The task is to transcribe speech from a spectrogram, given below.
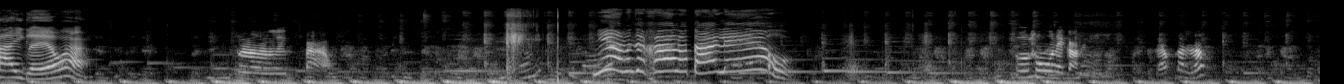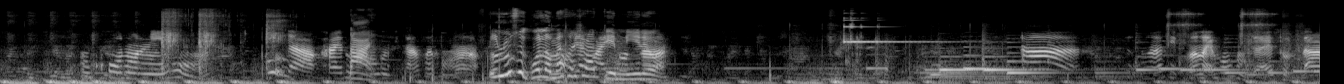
ตายอีกแล้วอะเราหรือเปล่า เนี่ยมันจะฆ่าเราตายแล้วสู้ๆในการหนี แล้วกันนะทุกคนวันนี้ผมอยากให้ทุกคนกดติดตามเพื่อนผมมากเรารู้สึกว่าเราไม่ค่อยชอบเกมนี้เลยว่ะถ้าถึงห้าสิบเมื่อไหร่พวกผมจะได้สุดได้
